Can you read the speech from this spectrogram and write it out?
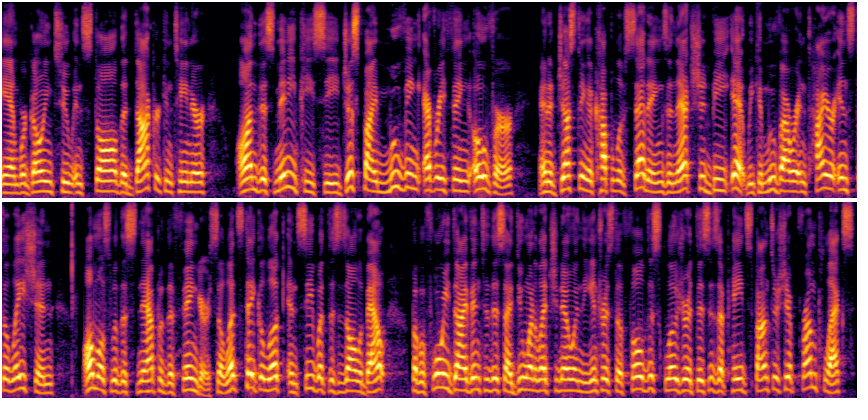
and we're going to install the Docker container on this mini PC just by moving everything over and adjusting a couple of settings, and that should be it. We can move our entire installation almost with a snap of the finger. So let's take a look and see what this is all about. But before we dive into this, I do want to let you know in the interest of full disclosure that this is a paid sponsorship from Plex.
